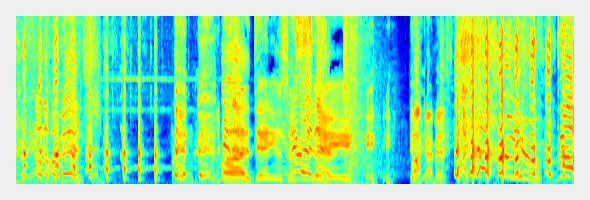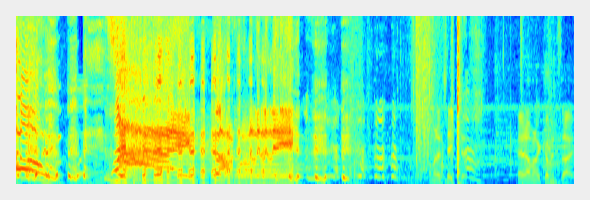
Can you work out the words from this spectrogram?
You son of a bitch! Give me that! Ah, Daniel's so Stay right there. silly. Fuck, I missed. I shot through you! No! Why? I'm gonna take this, and I'm gonna come inside.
